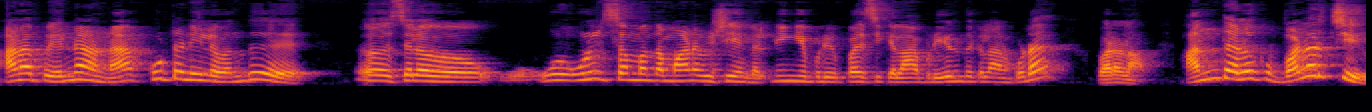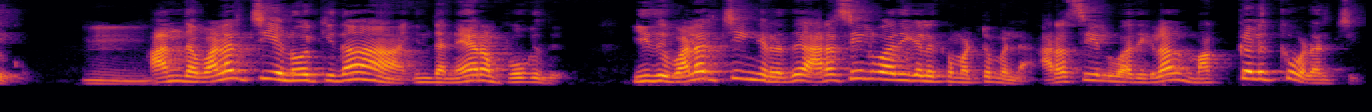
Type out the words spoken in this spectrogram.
ஆனா இப்ப என்னன்னா கூட்டணியில வந்து சில உள் சம்பந்தமான விஷயங்கள் நீங்க இப்படி பேசிக்கலாம் இப்படி இருந்துக்கலாம் கூட வரலாம். அந்த அளவுக்கு வளர்ச்சி இருக்கும். அந்த வளர்ச்சியை நோக்கி தான் இந்த நேரம் போகுது. இது வளர்ச்சிங்கிறது அரசியல்வாதிகளுக்கு மட்டுமல்ல அரசியல்வாதிகளால் மக்களுக்கு வளர்ச்சி.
